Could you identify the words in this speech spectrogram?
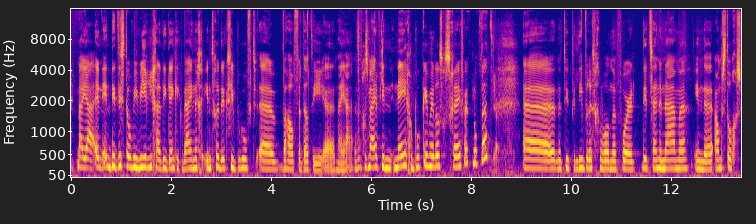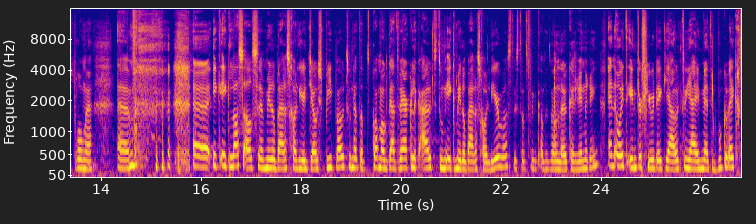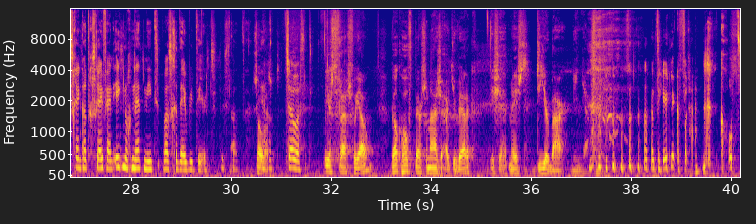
Nou ja, en, en dit is Tommy Wieringa die denk ik weinig introductie behoeft. eh, behalve dat hij, eh, nou ja, volgens mij heb je negen boeken inmiddels geschreven, klopt dat? Ja. Natuurlijk de Libris gewonnen voor Dit zijn de namen, in de Amstel gesprongen. Ehm, eh, ik, ik las als eh, middelbare scholier Joe Speedboat. Toen dat, dat kwam ook daadwerkelijk uit toen ik middelbare scholier was. Dus dat vind ik altijd wel een leuke herinnering. En ooit interviewde ik jou toen jij net het Boekenweekgeschenk had geschreven... en ik nog net niet was gedebuteerd. Dus dat, eh, Zo ja, was het. Zo was het. Eerste vraag is voor jou. Welk hoofdpersonage uit je werk is je het meest dierbaar, Ninja? Wat een heerlijke vraag. God.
